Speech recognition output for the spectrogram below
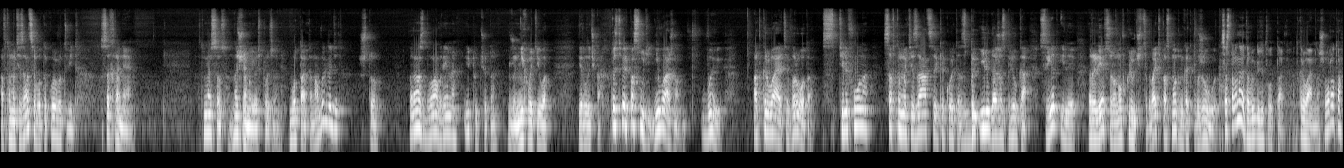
автоматизация, вот такой вот вид. Сохраняем. Автоматизация. Начнем ее использование. Вот так она выглядит, что раз, два, время, и тут что-то уже не хватило ярлычка. То есть теперь по сути, неважно, вы открываете ворота с телефона, с автоматизацией какой-то, или даже с брелка. Свет или реле все равно включится. Давайте посмотрим, как это вживую. Со стороны это выглядит вот так. Открываем наши ворота.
